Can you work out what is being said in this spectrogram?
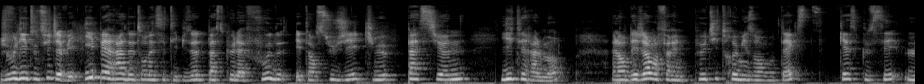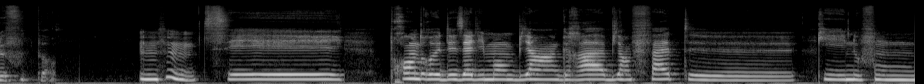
Je vous le dis tout de suite, j'avais hyper hâte de tourner cet épisode parce que la food est un sujet qui me passionne littéralement. Alors déjà, on va faire une petite remise en contexte. Qu'est-ce que c'est le food porn? Mhm, c'est prendre des aliments bien gras, bien fat, euh, qui nous font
